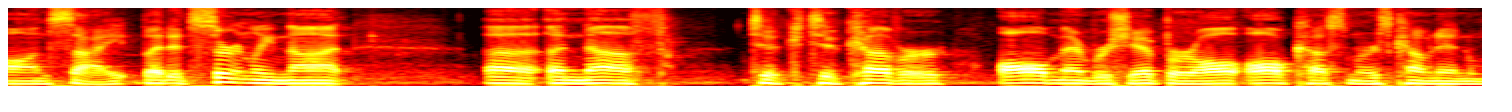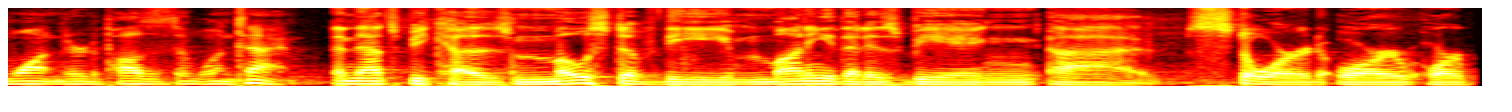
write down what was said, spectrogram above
on site, but it's certainly not uh, enough to, to cover all membership or all, all customers coming in and wanting their deposits at one time. And that's because most of the money that is being uh, stored or, or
